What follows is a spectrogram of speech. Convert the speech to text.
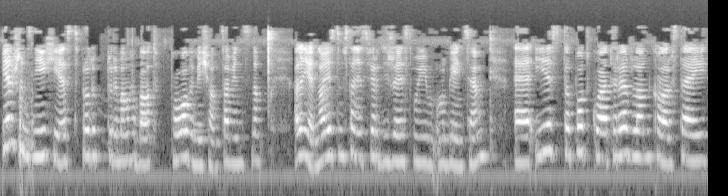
Pierwszym z nich jest produkt, który mam chyba od połowy miesiąca, więc no, ale nie, no jestem w stanie stwierdzić, że jest moim ulubieńcem. E, I jest to podkład Revlon Color Stay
